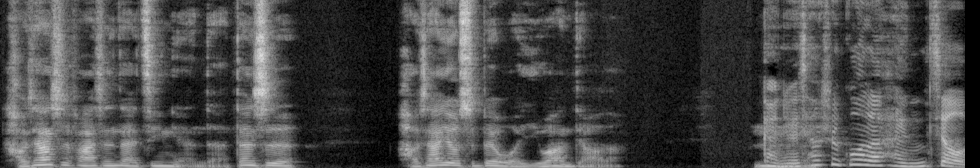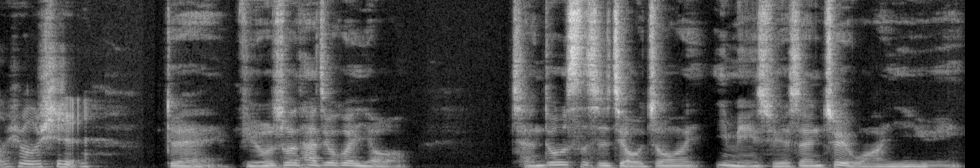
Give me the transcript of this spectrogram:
好像是发生在今年的，但是好像又是被我遗忘掉了，感觉像是过了很久，是不是？对，比如说它就会有成都四十九中一名学生坠亡疑云，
